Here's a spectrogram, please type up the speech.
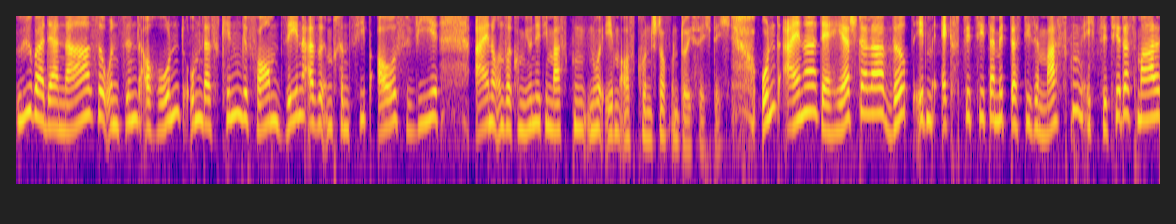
über der Nase und sind auch rund um das Kinn geformt, sehen also im Prinzip aus wie eine unserer Community-Masken, nur eben aus Kunststoff und durchsichtig. Und einer der Hersteller wirbt eben explizit damit, dass diese Masken, ich zitiere das mal,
